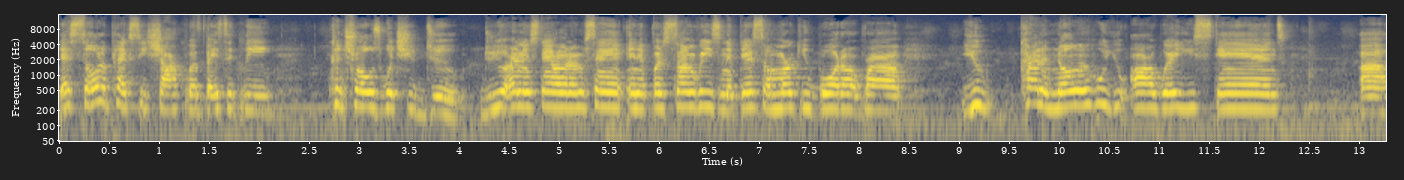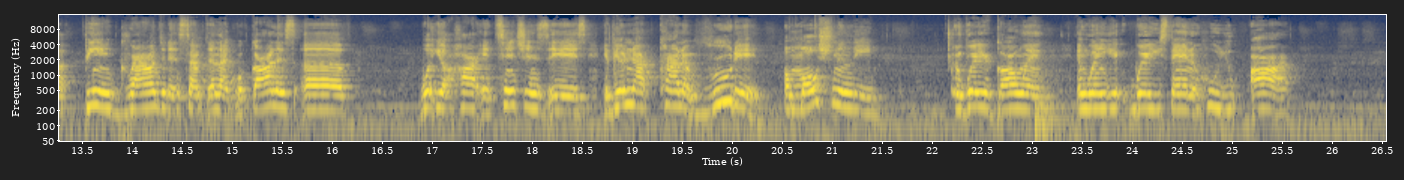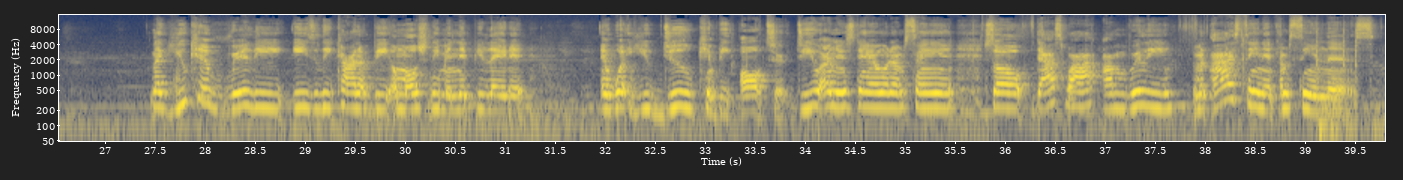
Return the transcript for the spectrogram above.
that solar plexus chakra basically controls what you do. Do you understand what I'm saying? And if for some reason, if there's some murky water around, you kind of knowing who you are, where you stand, uh, being grounded in something like regardless of what your heart intentions is if you're not kind of rooted emotionally and where you're going and when you where you stand and who you are like you can really easily kind of be emotionally manipulated and what you do can be altered. Do you understand what I'm saying? So that's why I'm really when I seen it, I'm seeing this.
